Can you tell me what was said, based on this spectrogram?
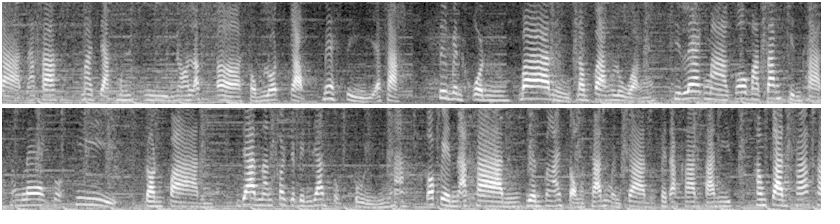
กาศนะคะ มาจากเมืองจีนเนาะแล้วเอ่อสมรสกับแม่สีอะค่ะ ซึ่งเป็นคนบ้านลำปางหลวง ทีแรกมาก็มาตั้งถิ่นฐานครั้งแรกก็ที่ดอนปาน ย่านนั้นก็จะเป็นย่านศกตุ๋ยนะก็เป็นอาคารเรือนไม้สองชั้นเหมือนกัน เป็นอาคารพาณิชย์ทำการค้าข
